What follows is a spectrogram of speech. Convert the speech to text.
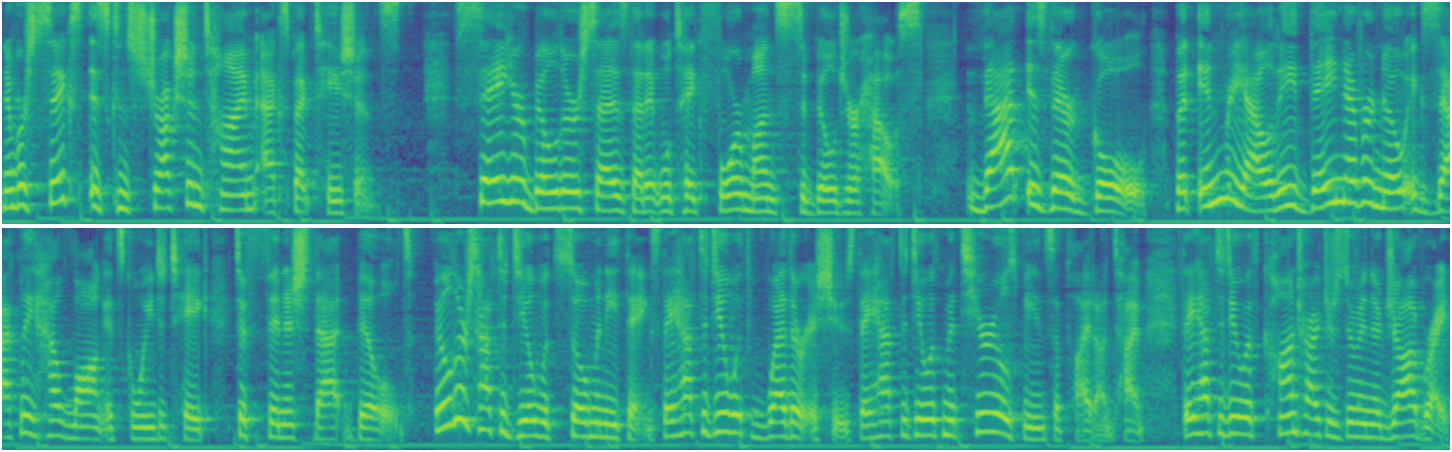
Number six is construction time expectations. Say your builder says that it will take four months to build your house. That is their goal. But in reality, they never know exactly how long it's going to take to finish that build. Builders have to deal with so many things. They have to deal with weather issues. They have to deal with materials being supplied on time. They have to deal with contractors doing their job right,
